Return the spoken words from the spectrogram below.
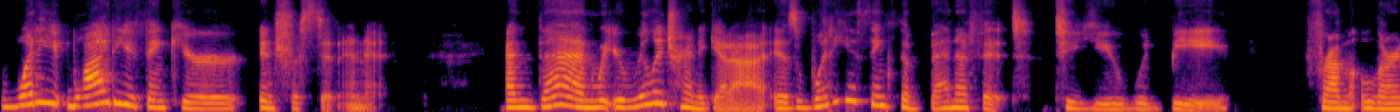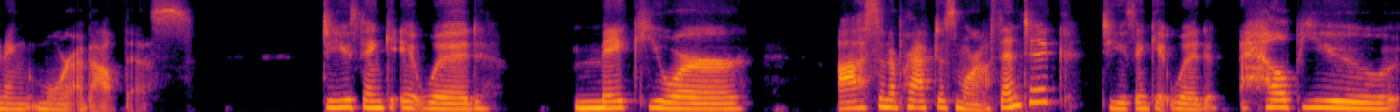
What do you why do you think you're interested in it? And then what you're really trying to get at is what do you think the benefit to you would be from learning more about this? Do you think it would make your asana practice more authentic? Do you think it would help you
